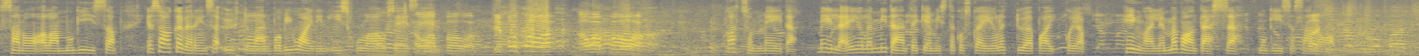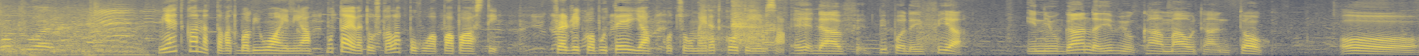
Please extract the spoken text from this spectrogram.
sanoo Alan Mugisa ja saa kaverinsa yhtymään Bobby Whitein iskulauseeseen. Our power. People power, our power. Katso meitä. Meillä ei ole mitään tekemistä, koska ei ole työpaikkoja. Hengailemme vaan tässä, Mugisa sanoo. Miehet kannattavat Bobby Winea, mutta eivät uskalla puhua vapaasti. Frederick Wabuteja kutsuu meidät kotiinsa. There are people they fear. In Uganda, if you come out and talk, oh,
